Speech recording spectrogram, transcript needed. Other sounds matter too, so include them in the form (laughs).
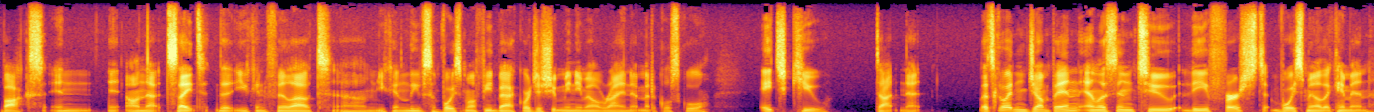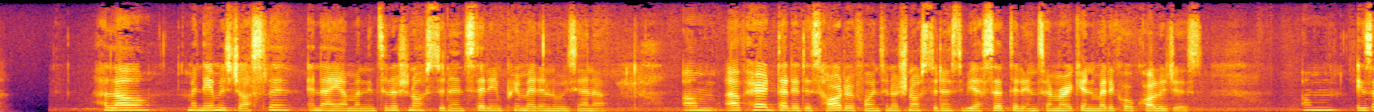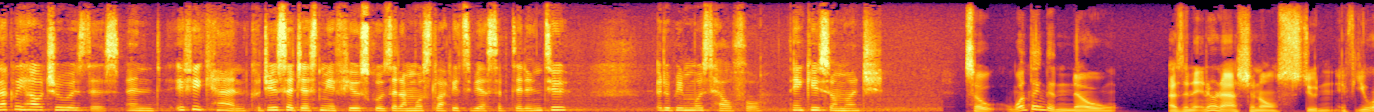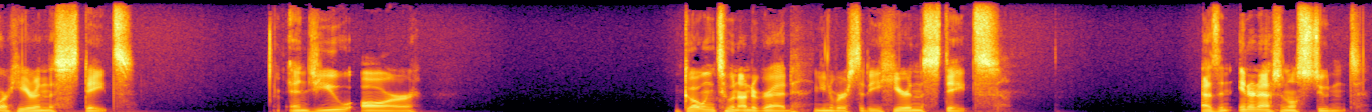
box in, on that site that you can fill out. Um, you can leave some voicemail feedback or just shoot me an email, ryan at medicalschoolhq.net. Let's go ahead and jump in and listen to the first voicemail that came in. Hello, my name is Jocelyn, and I am an international student studying pre med in Louisiana. Um, I've heard that it is harder for international students to be accepted into American medical colleges. Um, exactly how true is this? And if you can, could you suggest me a few schools that I'm most likely to be accepted into? It would be most helpful. Thank you so much. So, one thing to know as an international student, if you are here in the States and you are going to an undergrad university here in the States, as an international student,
